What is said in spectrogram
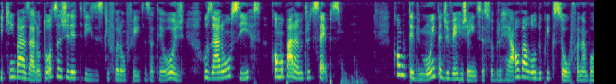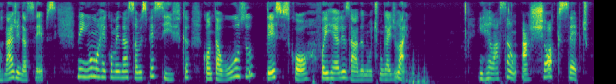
e que embasaram todas as diretrizes que foram feitas até hoje, usaram o CIRS como parâmetro de sepse. Como teve muita divergência sobre o real valor do Quicksilver na abordagem da sepse, nenhuma recomendação específica quanto ao uso desse score foi realizada no último guideline. Em relação a choque séptico,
